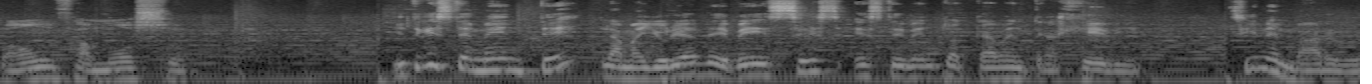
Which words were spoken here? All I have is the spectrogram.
o a un famoso. Y tristemente, la mayoría de veces este evento acaba en tragedia. Sin embargo,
